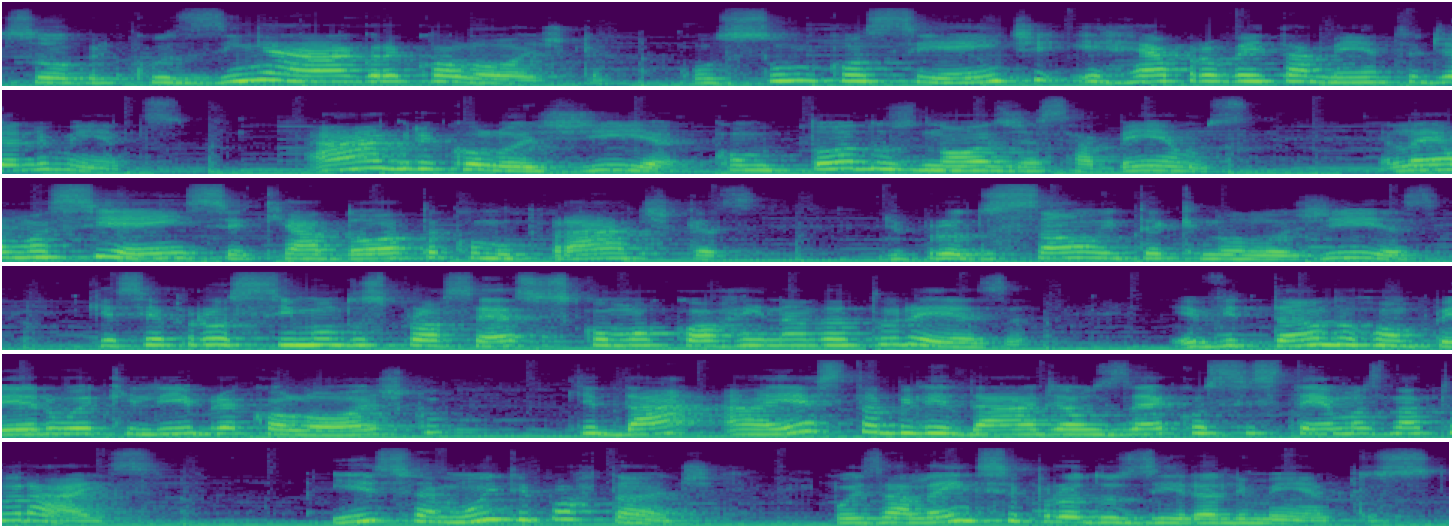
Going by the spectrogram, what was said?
sobre cozinha agroecológica, consumo consciente e reaproveitamento de alimentos. A agroecologia, como todos nós já sabemos, ela é uma ciência que adota como práticas de produção e tecnologias que se aproximam dos processos como ocorrem na natureza, evitando romper o equilíbrio ecológico que dá a estabilidade aos ecossistemas naturais. Isso é muito importante, pois além de se produzir alimentos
